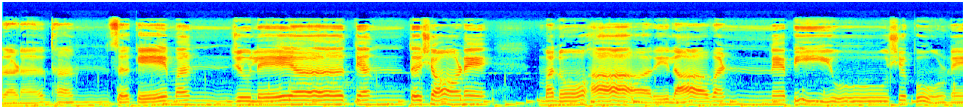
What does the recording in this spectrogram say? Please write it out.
रणधंसके मञ्जुले अत्यन्तशोणे मनोहारिलावण्यपीयूषपूर्णे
